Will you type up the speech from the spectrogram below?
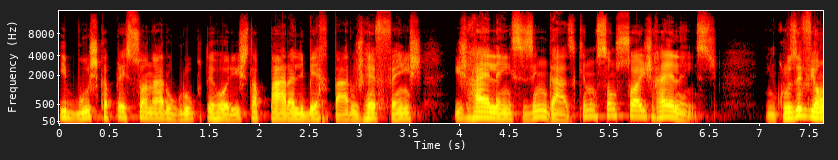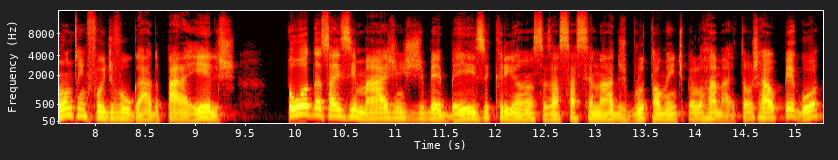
e busca pressionar o grupo terrorista para libertar os reféns israelenses em Gaza, que não são só israelenses. Inclusive, ontem foi divulgado para eles todas as imagens de bebês e crianças assassinados brutalmente pelo Hamas. Então, Israel pegou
